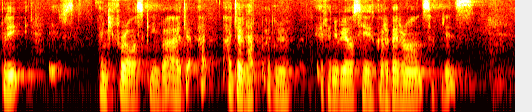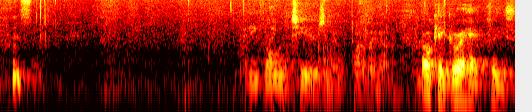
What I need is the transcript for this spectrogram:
But it, it's, thank you for asking, but I, I, I, don't have, I don't know if anybody else here has got a better answer, but it's, it's volunteers? No, probably not. Okay, go ahead, please.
